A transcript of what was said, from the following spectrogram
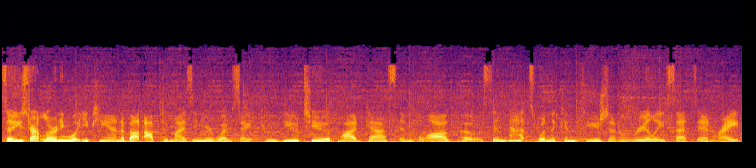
So you start learning what you can about optimizing your website through YouTube, podcasts, and blog posts. And that's when the confusion really sets in, right?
